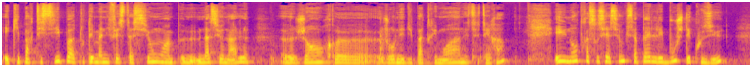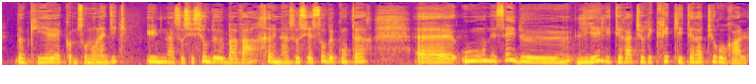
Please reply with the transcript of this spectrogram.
et qui participe à toutes les manifestations un peu nationales, genre Journée du patrimoine, etc. Et une autre association qui s'appelle Les Bouches décousues, donc qui est, comme son nom l'indique, une association de bavards, une association de conteurs, euh, où on essaye de lier littérature écrite, littérature orale.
